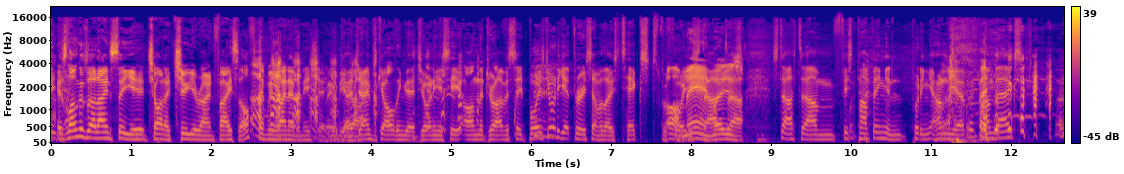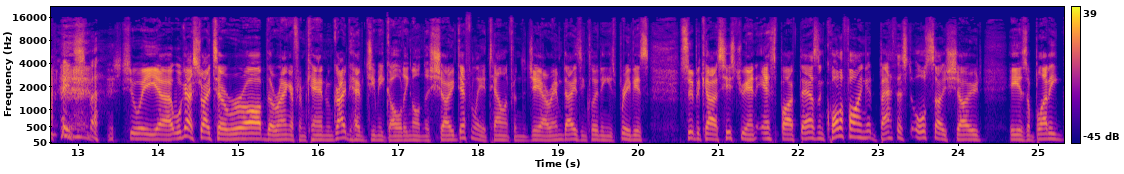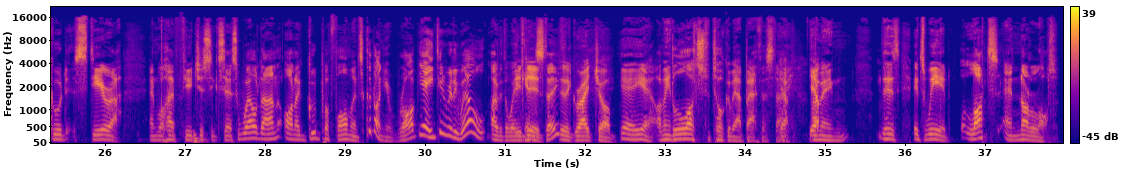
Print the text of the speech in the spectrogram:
As long as I don't see you trying to chew your own face off, then we won't have an issue. You'll be Yeah. James Golding there joining us here on the driver's seat. Boys, do you want to get through some of those texts before Oh, man, you start, we're uh, start um, fist pumping and putting on your bum bags? Should we? Uh, we'll go straight to Rob the Ranger from Camden. Great to have Jimmy Golding on the show. Definitely a talent from the GRM days, including his previous supercars history and S5000. Qualifying at Bathurst also showed he is a bloody good steerer and will have future success. Well done on a good performance. Good on you, Rob. Yeah, he did really well over the weekend, He did. Steve. Did a great job. Yeah, yeah. I mean, lots to talk about Bathurst Day. Yep. I mean, there's it's weird. Lots and not a lot,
